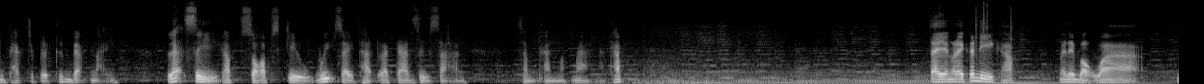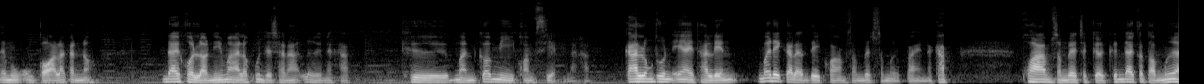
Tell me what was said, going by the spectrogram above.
Impact จะเกิดขึ้นแบบไหน และ 4. ครับ Soft Skill วิสัยทัศน์และการสื่อสารสำคัญมาก ๆ นะครับ แต่อย่างไรก็ดีครับ ไม่ได้บอกว่าในมุมองค์กรแล้วกันเนาะได้คนเหล่านี้มาแล้วคุณจะชนะเลยนะครับ คือมันก็มีความเสี่ยงนะครับ การลงทุน AI Talent ไม่ได้การันตีความสำเร็จเสมอไปนะครับ ความสำเร็จจะเกิดขึ้นได้ก็ต่อเมื่อ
